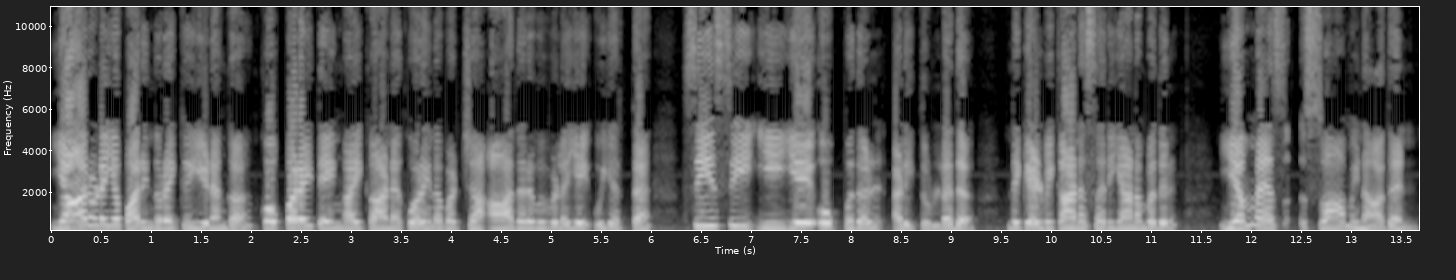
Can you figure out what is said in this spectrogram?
யாருடைய பரிந்துரைக்கு இணங்க கொப்பரை தேங்காய்க்கான குறைந்தபட்ச ஆதரவு விலையை உயர்த்த சிசிஇஏ ஒப்புதல் அளித்துள்ளது? இந்த கேள்விக்கான சரியான பதில் எம் எஸ் சுவாமிநாதன்.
